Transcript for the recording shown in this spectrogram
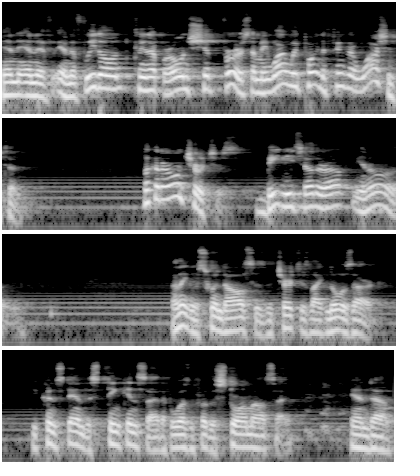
And, and, if, and if we don't clean up our own ship first, I mean, why are we pointing a finger at Washington? Look at our own churches, beating each other up, you know. I think it was Swindoll says the church is like Noah's Ark. You couldn't stand the stink inside if it wasn't for the storm outside. And uh,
